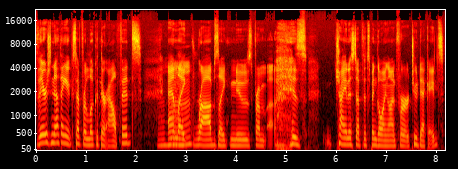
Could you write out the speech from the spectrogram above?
There's nothing except for look at their outfits and like Rob's like news from uh, his Chyna stuff that's been going on for two decades.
